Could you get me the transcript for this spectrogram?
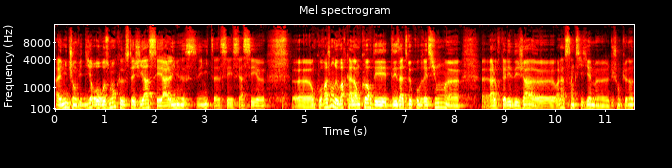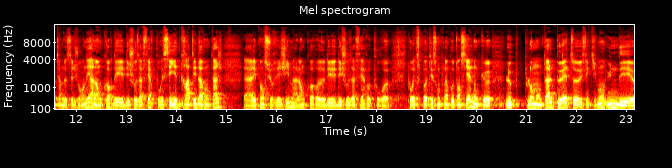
À la limite, j'ai envie de dire heureusement que Stagia, c'est à la limite c'est assez encourageant de voir qu'elle a encore des des axes de progression alors qu'elle est déjà voilà 5 6e du championnat au terme de cette journée. Elle a encore des des choses à faire pour essayer de gratter davantage elle n'est pas en sur-régime, elle a encore euh, des, choses à faire pour, euh, pour exploiter son plein potentiel. Donc euh, le plan mental peut être effectivement une des,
